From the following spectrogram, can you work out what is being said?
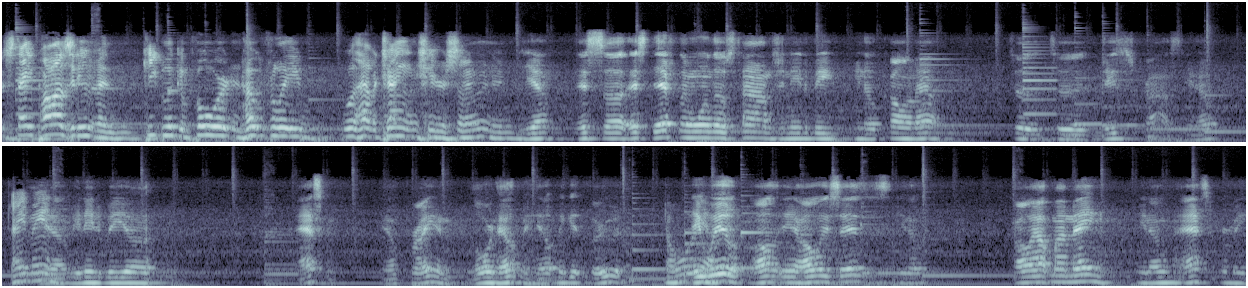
stay positive and keep looking forward, and hopefully we'll have a change here soon. And Yeah, it's uh, it's definitely one of those times you need to be, you know, calling out to to Jesus Christ. You know, Amen. you know, you need to be uh, asking, you know, praying. Lord, help me, help me get through it. Oh, He will. All you know, all He says is, you know, call out my name. You know, ask for me.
